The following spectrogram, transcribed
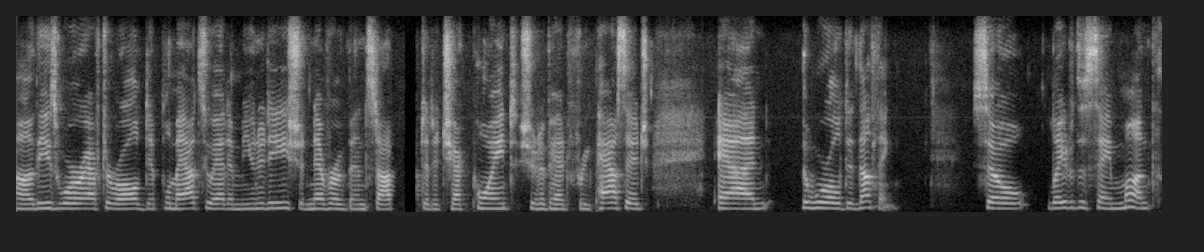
uh, these were, after all, diplomats who had immunity, should never have been stopped at a checkpoint, should have had free passage, and the world did nothing. So later the same month,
